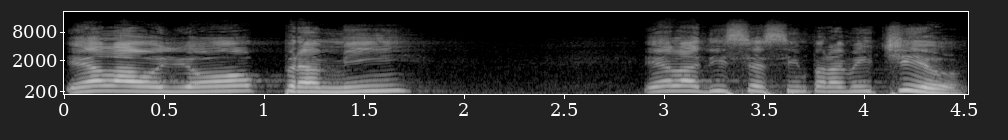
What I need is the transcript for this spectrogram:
Ela olhou para mim, ela disse assim para mim, tio,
